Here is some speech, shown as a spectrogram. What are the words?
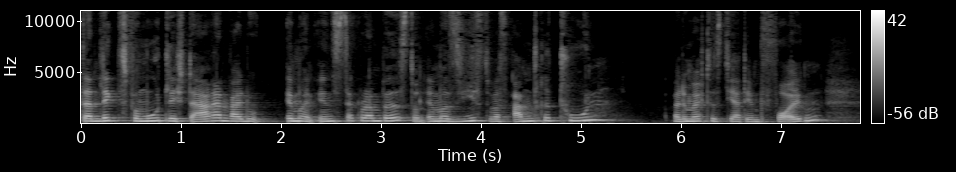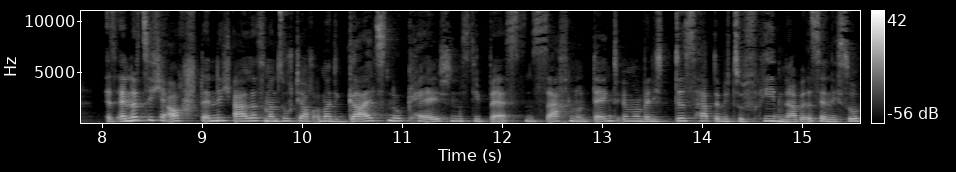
dann liegt es vermutlich daran, weil du immer in Instagram bist und immer siehst, was andere tun, weil du möchtest ja dem folgen es ändert sich ja auch ständig alles. Man sucht ja auch immer die geilsten Locations, die besten Sachen und denkt immer, wenn ich das habe, dann bin ich zufrieden. Aber ist ja nicht so,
